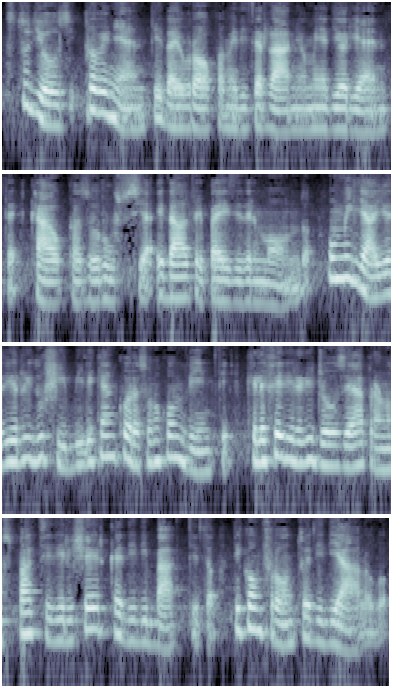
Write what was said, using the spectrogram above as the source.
studiosi provenienti da Europa, Mediterraneo, Medio Oriente, Caucaso, Russia e da altri paesi del mondo, un migliaio di irriducibili che ancora sono convinti che le fedi religiose aprano spazi di ricerca e di dibattito, di confronto e di dialogo.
